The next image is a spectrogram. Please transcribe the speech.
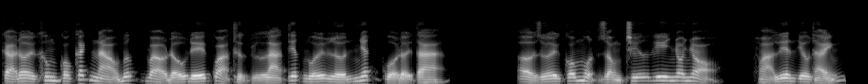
Cả đời không có cách nào bước vào đấu đế quả thực là tiếc nuối lớn nhất của đời ta. Ở dưới có một dòng chữ ghi nho nhỏ, hỏa liên yêu thánh.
